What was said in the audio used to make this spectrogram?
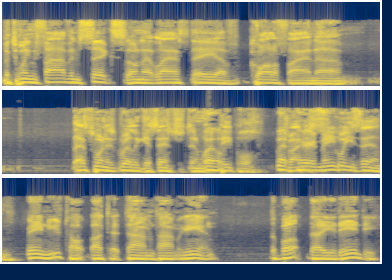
between 5 and 6 on that last day of qualifying, uh, that's when it really gets interesting when Well, people try to Perry, me- squeeze in. Me and you talked about that time and time again. The bump day at Indy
